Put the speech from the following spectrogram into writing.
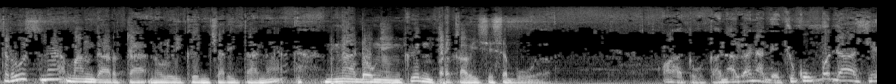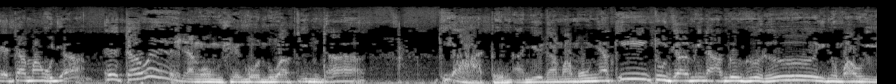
terusna mandarta nuluikeun caritana ngadongengkeun perkawisi sebul atuh tanagana ge cukup pedas maujangung eh, eh, segon dua kinta kiatun anjing nama maunya euy nu mawi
